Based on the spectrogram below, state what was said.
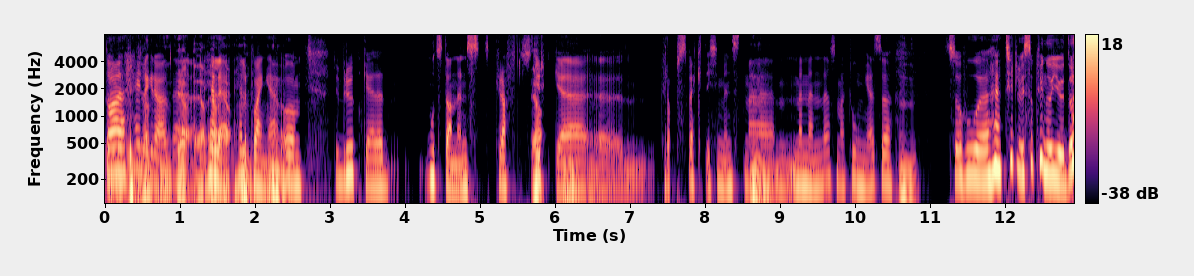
da er hele greia, det, ja, ja, ja, hele, hele Mm, poenget. mm. Og du bruker motstanderens kraft, styrke, Ja, mm, eh, kroppsvekt, ikke minst, med, med mennene, som er tunge. Så, Mm. så hun eh, Tydeligvis så kunne hun judo.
